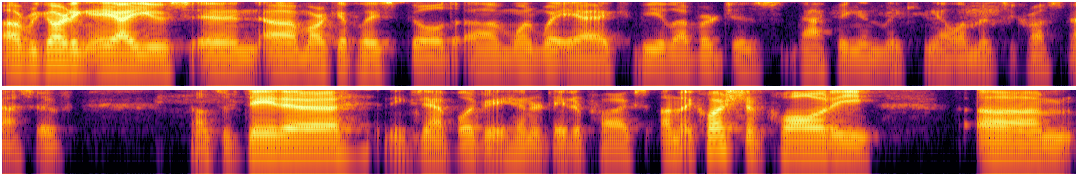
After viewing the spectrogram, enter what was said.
uh, regarding AI use in uh, marketplace build. Um, one way AI can be leveraged is mapping and linking elements across massive amounts of data. An example of 800 data products. On the question of quality, um,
